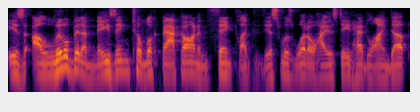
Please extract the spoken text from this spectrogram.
is a little bit amazing to look back on and think like this was what Ohio State had lined up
